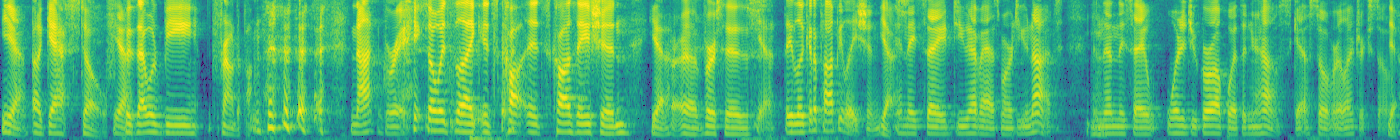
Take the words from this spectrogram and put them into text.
Yeah. a gas stove Yeah. because that would be frowned upon. Not great. so it's like it's ca- it's causation Yeah. uh, versus Yeah, they look at a population Yes. and they say, "Do you have asthma or do you not?" Mm-hmm. And then they say, "What did you grow up with in your house? Gas stove or electric stove?" Yeah.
